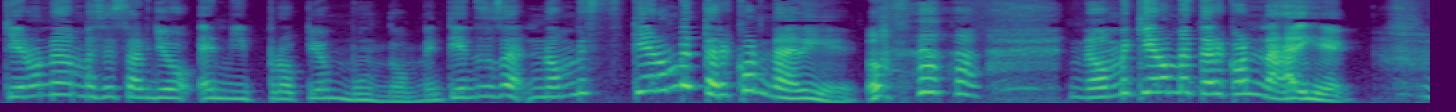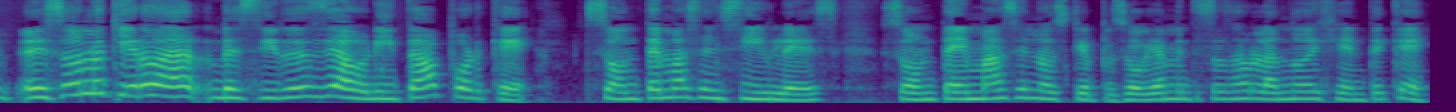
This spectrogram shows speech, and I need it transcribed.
Quiero nada más estar yo en mi propio mundo, ¿me entiendes? O sea, no me quiero meter con nadie. No me quiero meter con nadie. Eso lo quiero dar, decir desde ahorita porque son temas sensibles, son temas en los que pues obviamente estás hablando de gente que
